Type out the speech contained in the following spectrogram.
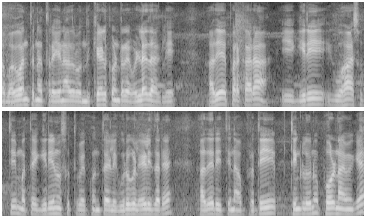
ಆ ಭಗವಂತನ ಹತ್ರ ಏನಾದರೂ ಒಂದು ಕೇಳಿಕೊಂಡ್ರೆ ಒಳ್ಳೆಯದಾಗಲಿ. ಅದೇ ಪ್ರಕಾರ ಈ ಗಿರಿ, ಗುಹಾ ಸುತ್ತಿ ಮತ್ತು ಗಿರಿನೂ ಸುತ್ತಬೇಕು ಅಂತ ಹೇಳಿ ಗುರುಗಳು ಹೇಳಿದ್ದಾರೆ. ಅದೇ ರೀತಿ ನಾವು ಪ್ರತಿ ತಿಂಗಳೂ ಪೌರ್ಣಮಿಗೆ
